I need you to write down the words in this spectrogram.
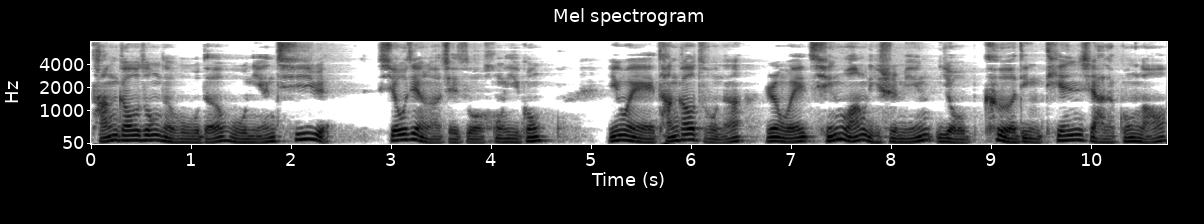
唐高宗的武德五年七月修建了这座弘义宫。因为唐高祖呢认为秦王李世民有克定天下的功劳，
